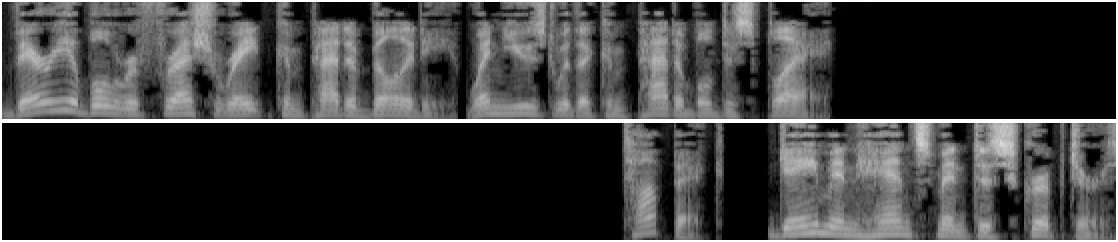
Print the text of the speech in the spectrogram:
Variable refresh rate compatibility when used with a compatible display. Game enhancement descriptors.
